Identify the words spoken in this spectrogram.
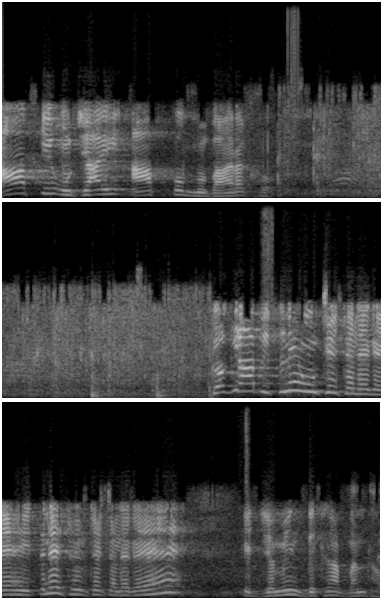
आपकी ऊंचाई आपको मुबारक हो। क्योंकि आप इतने ऊँचे चले गए हैं, इतने ऊँचे चले गए हैं कि ज़मीन दिखना बंद हो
